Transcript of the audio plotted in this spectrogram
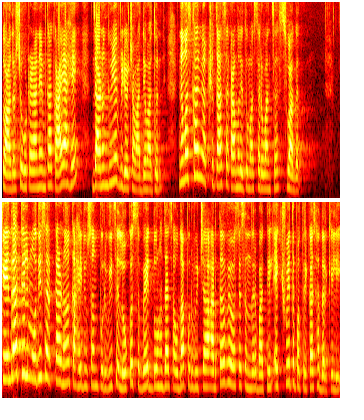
तो आदर्श घोटाळा नेमका काय आहे जाणून घेऊया व्हिडिओच्या माध्यमातून. नमस्कार मी अक्षता. सकाळमध्ये तुम्हा सर्वांचं स्वागत. केंद्रातील मोदी सरकारनं काही दिवसांपूर्वीच लोकसभेत दोन हजार चौदा पूर्वीच्या अर्थव्यवस्थेसंदर्भातील एक श्वेतपत्रिका सादर केली.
